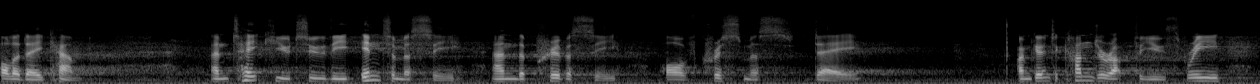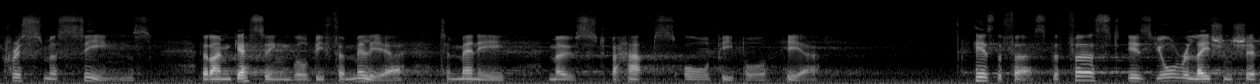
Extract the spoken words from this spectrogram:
holiday camp and take you to the intimacy and the privacy of Christmas Day. I'm going to conjure up for you three Christmas scenes that I'm guessing will be familiar to many, most, perhaps all people here. Here's the first. The first is your relationship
